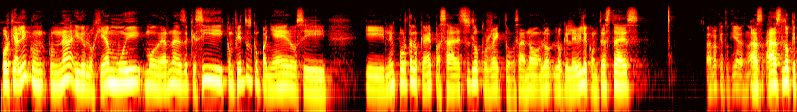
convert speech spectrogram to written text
porque alguien con, con una ideología muy moderna es de que sí, confía en tus compañeros y y no importa lo que vaya a pasar, eso es lo correcto. O sea, no, lo, lo que Levi le contesta es... Haz lo que tú quieras, ¿no? Haz, haz lo que...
